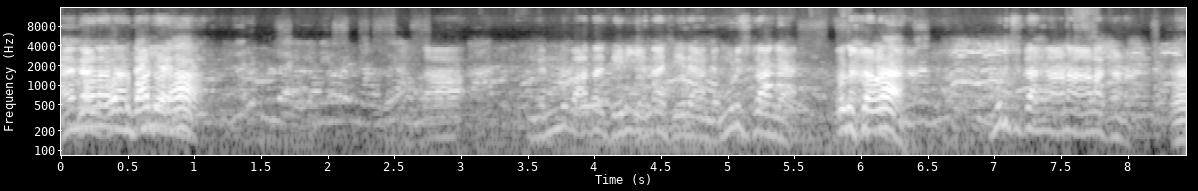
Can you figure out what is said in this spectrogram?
அதனால ஒரு நான் பாட்டு தனியா வாடா நான் இங்க இருந்து பார்த்தா தெரியும் என்ன செய்யறாங்க முடிச்சுட்டாங்க. முடிச்சிட்டாங்களா? ஆளை- முடிச்சுட்டாங்க ஆனா ஆளக்கான ஆ.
